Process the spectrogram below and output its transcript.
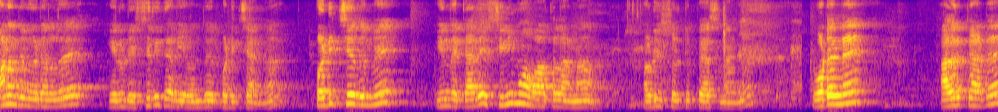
ஆனந்த விகடனில் என்னுடைய சிறுகதையை வந்து படித்தாங்க படித்ததுமே இந்த கதை சினிமா வாக்கலானா? அப்படின்னு சொல்லிட்டு பேசினாங்க. உடனே அதற்கான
